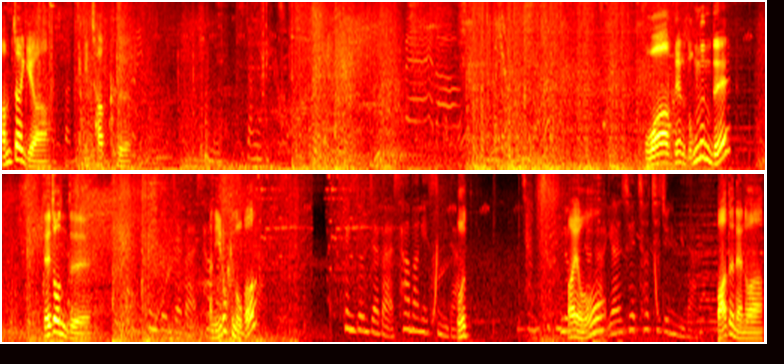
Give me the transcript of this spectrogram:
깜짝이야. 이 자크. 와, 그냥 녹는데? 레전드. 아니, 이렇게 녹아? 생존자가 사망했습니다. 굿. 와요. 연쇄 처치 중입니다. ward 내놔.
